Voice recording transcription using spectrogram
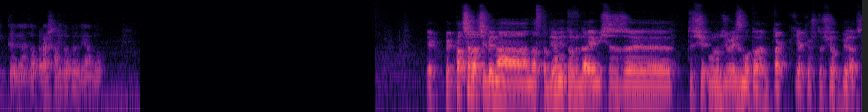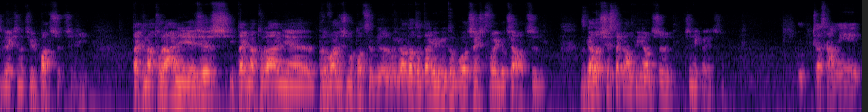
I tyle. Zapraszam do wywiadu. Jak, jak patrzę na Ciebie na, na stadionie, to wydaje mi się, że Ty się urodziłeś z motorem. Tak jakoś to się odbiera, czyli jak się na Ciebie patrzy, czyli tak naturalnie jedziesz i tak naturalnie prowadzisz motocykl, że wygląda to tak, jakby to była część Twojego ciała. Czy zgadzasz się z taką opinią, czy, czy niekoniecznie? Czasami,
